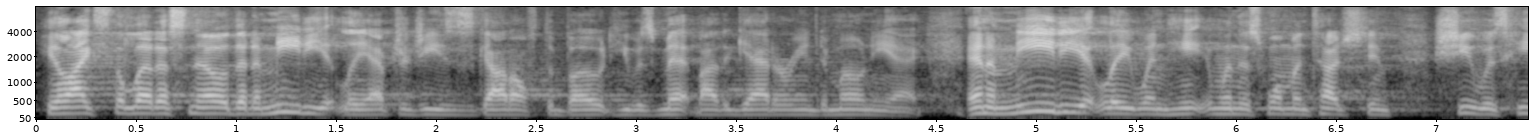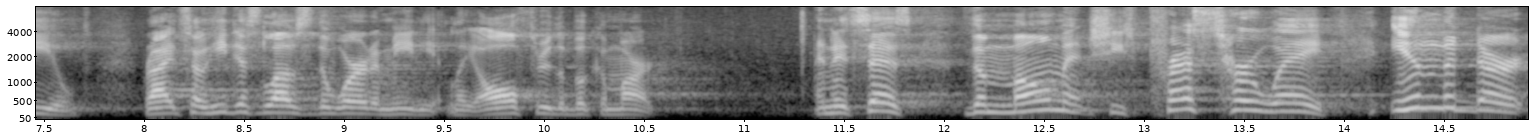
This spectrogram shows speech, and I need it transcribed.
He likes to let us know that immediately after Jesus got off the boat, he was met by the Gadarene demoniac. And immediately when, he, when this woman touched him, she was healed, right? So he just loves the word immediately, all through the book of Mark. And it says, the moment she's pressed her way in the dirt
